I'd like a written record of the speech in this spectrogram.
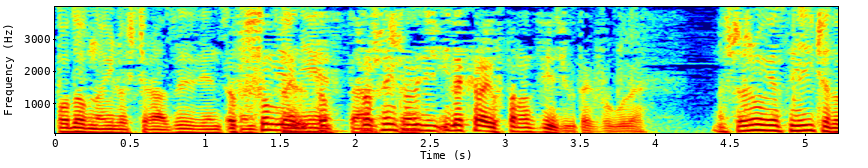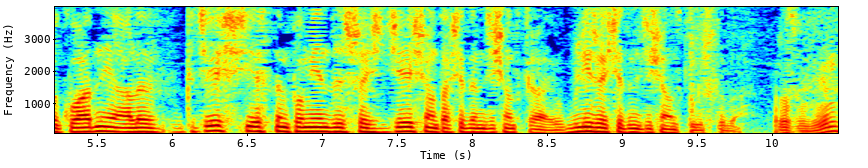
podobną ilość razy, więc to, W sumie, to nie to jest tak, proszę mi że- powiedzieć, ile krajów Pan odwiedził tak w ogóle? No szczerze mówiąc nie liczę dokładnie, ale gdzieś jestem pomiędzy 60 a 70 krajów. Bliżej 70 już chyba. Rozumiem.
